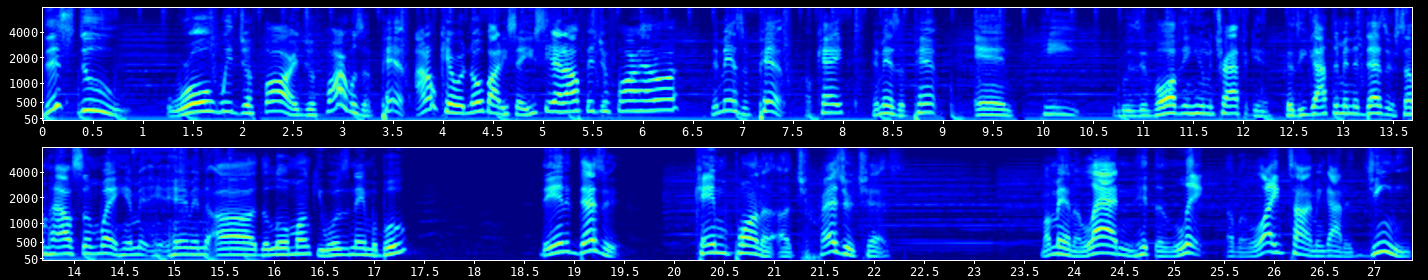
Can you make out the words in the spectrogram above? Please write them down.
This dude rolled with Jafar, and Jafar was a pimp. I don't care what nobody say. You see that outfit Jafar had on? The man's a pimp, okay? The man's a pimp, and he was involved in human trafficking because he got them in the desert somehow, some way. Him, and him, and uh, the little monkey. What was his name? Abu. They in the desert came upon a, a treasure chest. My man Aladdin hit the lick of a lifetime and got a genie.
